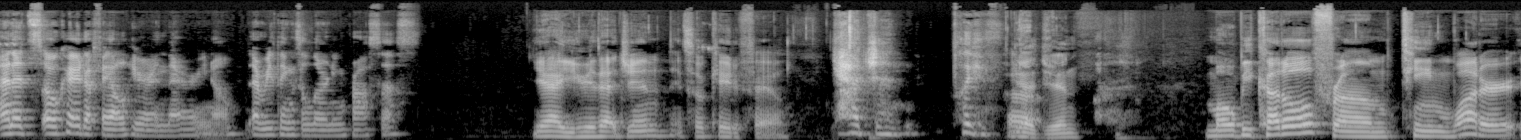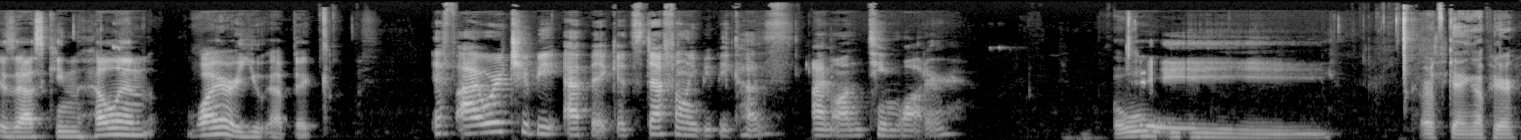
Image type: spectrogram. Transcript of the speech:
And it's okay to fail here and there. You know, everything's a learning process. yeah, you hear that, Jin? It's okay to fail. Yeah, Jin, please. yeah, Jin. Moby Cuddle from Team Water is asking Helen, why are you epic? If I were to be epic, it's definitely be because I'm on Team Water. Oh, Hey. Earth Gang up here.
